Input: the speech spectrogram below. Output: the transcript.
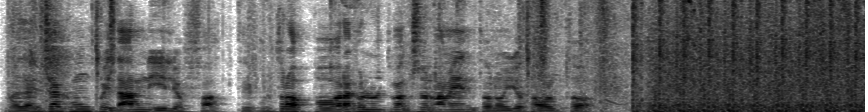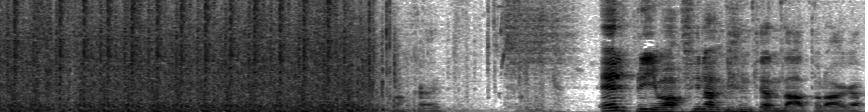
Vabbè, già comunque i danni li ho fatti. Purtroppo ora con l'ultimo aggiornamento non gli ho tolto... Ok. E il primo finalmente è andato, raga.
